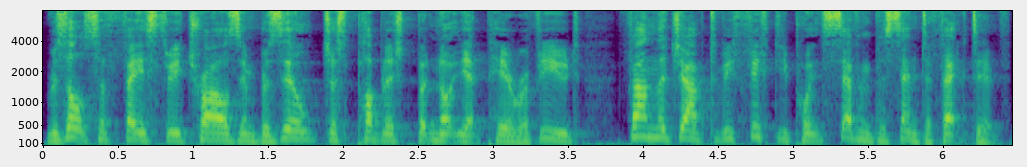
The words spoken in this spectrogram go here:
Results of phase 3 trials in Brazil, just published but not yet peer reviewed, found the jab to be 50.7% effective.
